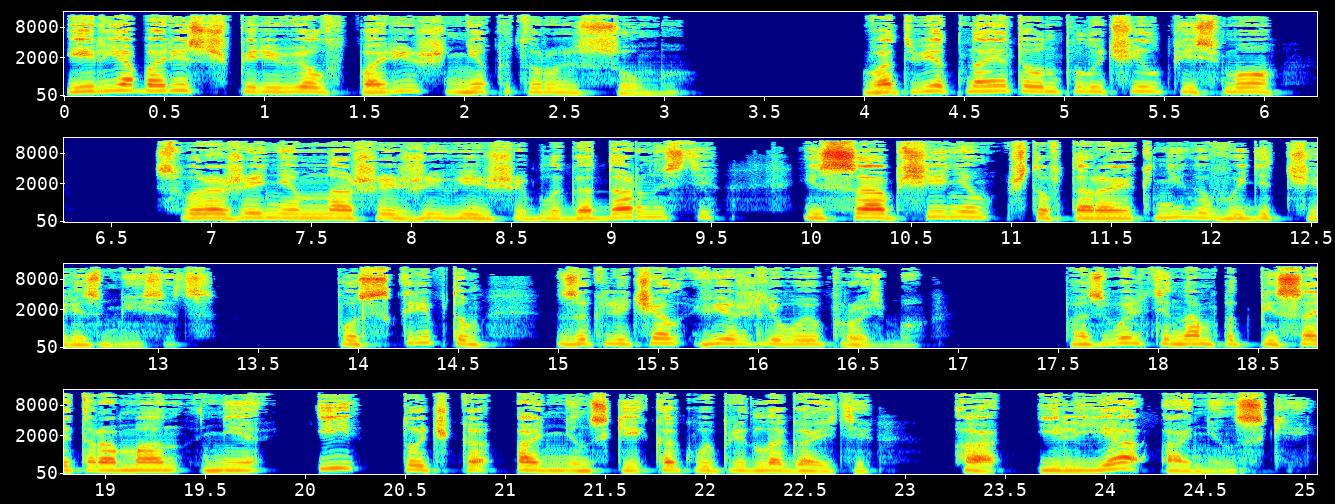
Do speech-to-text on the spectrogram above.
и Илья Борисович перевел в Париж некоторую сумму. В ответ на это он получил письмо с выражением нашей живейшей благодарности и с сообщением, что вторая книга выйдет через месяц. Постскриптум заключал вежливую просьбу. «Позвольте нам подписать роман не И. Аннинский, как вы предлагаете, а Илья Аннинский».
